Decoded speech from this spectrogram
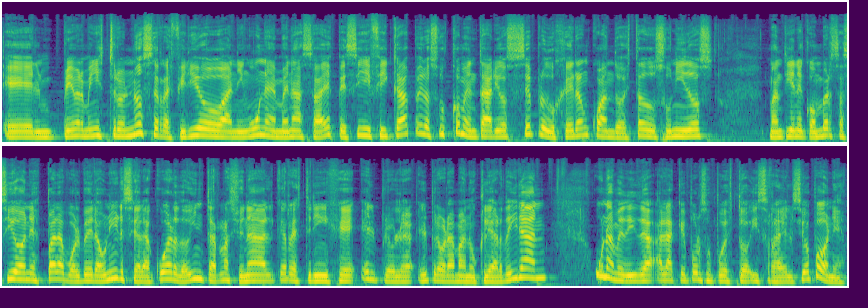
El primer ministro no se refirió a ninguna amenaza específica, pero sus comentarios se produjeron cuando Estados Unidos mantiene conversaciones para volver a unirse al acuerdo internacional que restringe el, programa nuclear de Irán, una medida a la que por supuesto Israel se opone.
